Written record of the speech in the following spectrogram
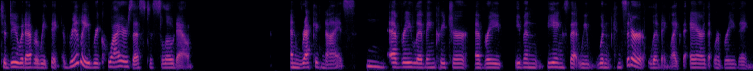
to do whatever we think really requires us to slow down and recognize Mm. every living creature, every even beings that we wouldn't consider living, like the air that we're breathing,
